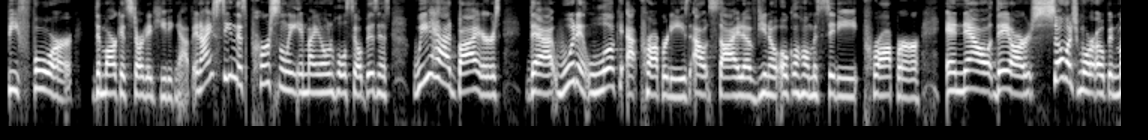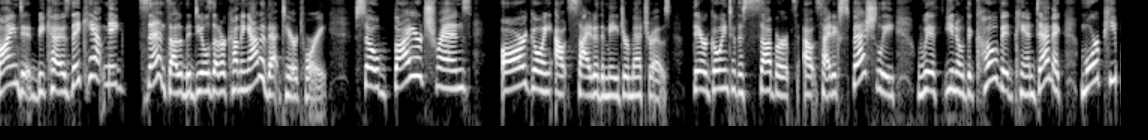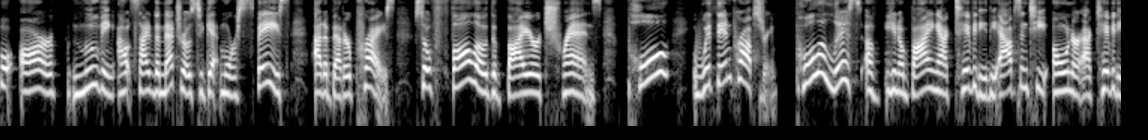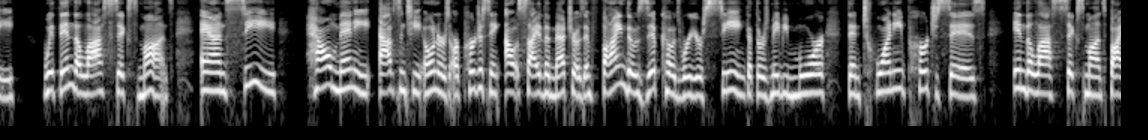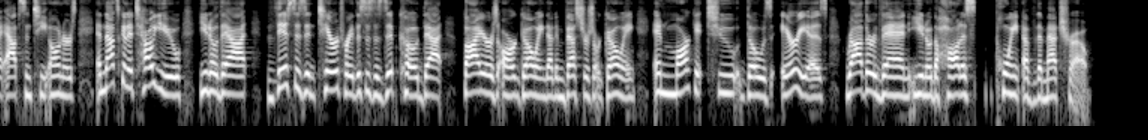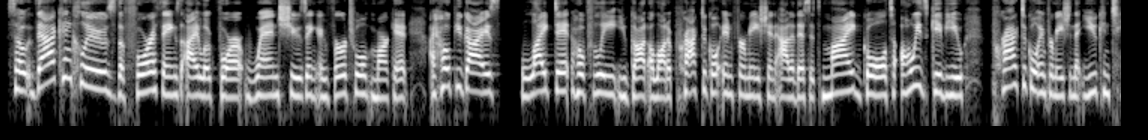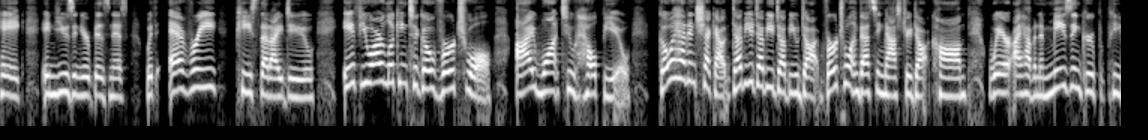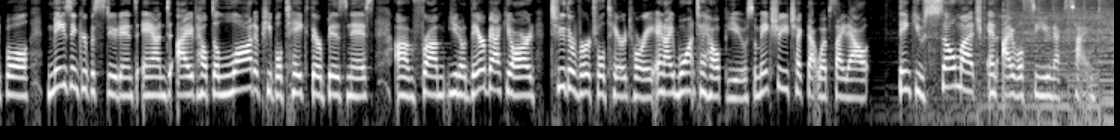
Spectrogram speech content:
before the market started heating up. And I've seen this personally in my own wholesale business. We had buyers that wouldn't look at properties outside of, you know, Oklahoma City proper. And now they are so much more open minded because they can't make sense out of the deals that are coming out of that territory. So buyer trends are going outside of the major metros. They're going to the suburbs outside, especially with, you know, the COVID pandemic. More people are moving outside the metros to get more space at a better price. So follow the buyer trends. Pull within PropStream, pull a list of, you know, buying activity, the absentee owner activity within the last six months and see how many absentee owners are purchasing outside the metros and find those zip codes where you're seeing that there's maybe more than 20 purchases in the last six months by absentee owners. And that's going to tell you, you know, that this is in territory, this is a zip code that buyers are going, that investors are going and market to those areas rather than, you know, the hottest point of the metro. So that concludes the four things I look for when choosing a virtual market. I hope you guys liked it. Hopefully you got a lot of practical information out of this. It's my goal to always give you practical information that you can take and use in your business with every piece that I do. If you are looking to go virtual, I want to help you go ahead and check out www.virtualinvestingmastery.com, where I have an amazing group of people, amazing group of students, and I've helped a lot of people take their business um, from you know their backyard to their virtual territory. And I want to help you, so make sure you check that website out. Thank you so much, and I will see you next time.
